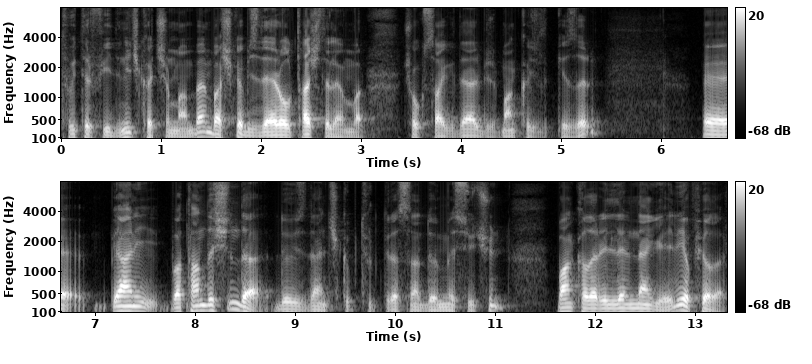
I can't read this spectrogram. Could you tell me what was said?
Twitter feedini hiç kaçırmam ben. Başka bizde Erol Taşdelen var. Çok saygıdeğer bir bankacılık yazarı. Ee, yani vatandaşın da dövizden çıkıp Türk lirasına dönmesi için bankalar ellerinden geleni yapıyorlar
